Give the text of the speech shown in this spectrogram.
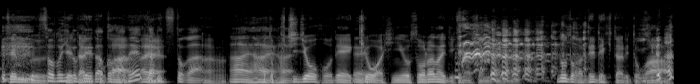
全部その日のデータとかね打率とか。あとプチ情報で、え今日はひげを剃らないといけませんみたいなのとか。出てきたりとか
